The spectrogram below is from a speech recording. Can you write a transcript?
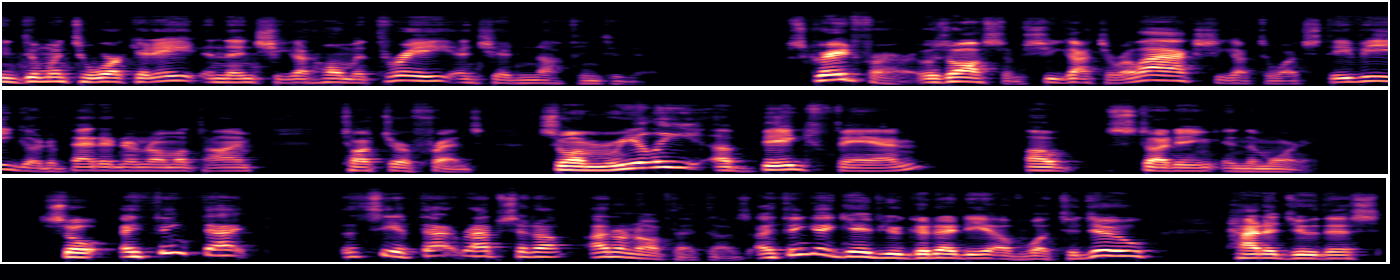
and then went to work at eight, and then she got home at three, and she had nothing to do. It was great for her. It was awesome. She got to relax. She got to watch TV, go to bed at a normal time, talk to her friends. So I'm really a big fan of studying in the morning. So I think that, let's see if that wraps it up. I don't know if that does. I think I gave you a good idea of what to do, how to do this,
